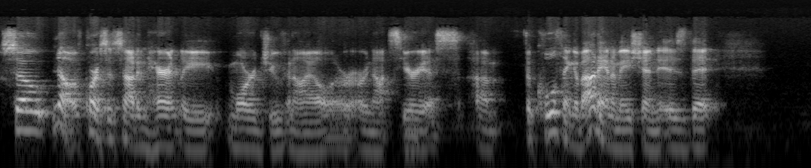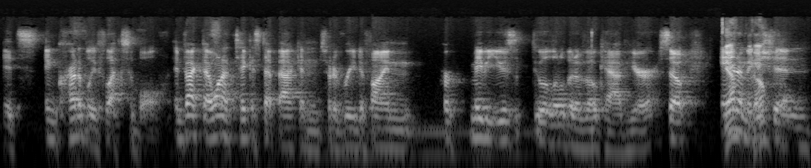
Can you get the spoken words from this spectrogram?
so no of course it's not inherently more juvenile or, or not serious. Um, the cool thing about animation is that it's incredibly flexible. In fact i want to take a step back and sort of redefine or maybe use do a little bit of vocab here. So animation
